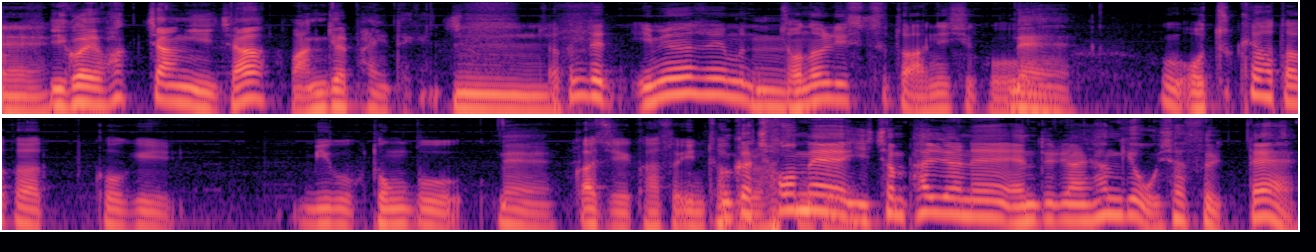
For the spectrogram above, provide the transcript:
네. 이거의 확장이자 완결판이 되겠죠. 음, 자, 근데 이명현 선생님은 음. 저널리스트도 아니시고 네, 그럼 어떻게 하다가 거기 미국 동부까지 네. 가서 인터뷰를 그러니까 처음에 하신 거예요? 2008년에 앤드류안 향기 오셨을 때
